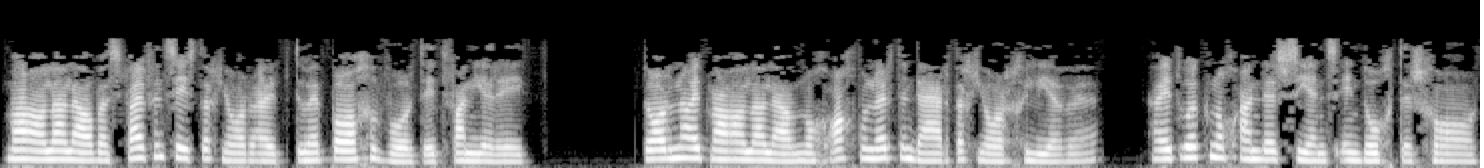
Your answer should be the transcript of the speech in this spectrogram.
Mahalalel was 65 jaar oud toen hij pa geword het van Jered. Daarna het Mahalalel nog 830 jaar gelewe. Hij het ook nog anders ziens en dochters gehad.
